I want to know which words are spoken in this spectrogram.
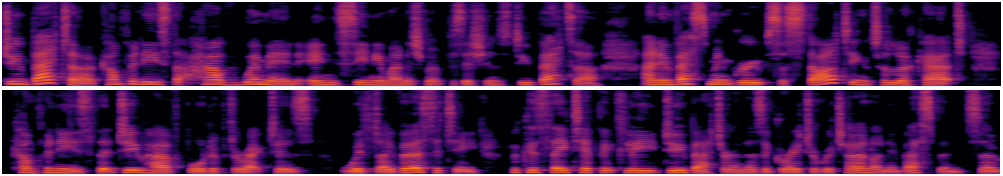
do better. Companies that have women in senior management positions do better. And investment groups are starting to look at companies that do have board of directors with diversity because they typically do better and there's a greater return on investment. So,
